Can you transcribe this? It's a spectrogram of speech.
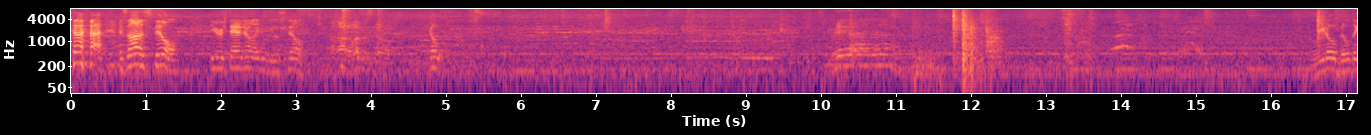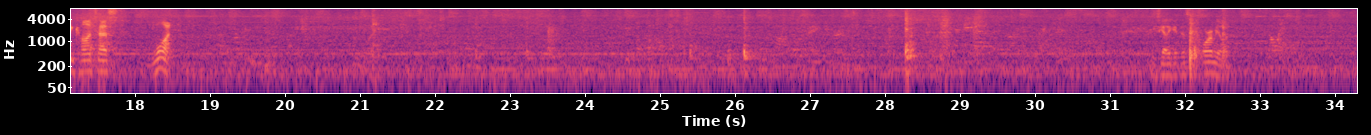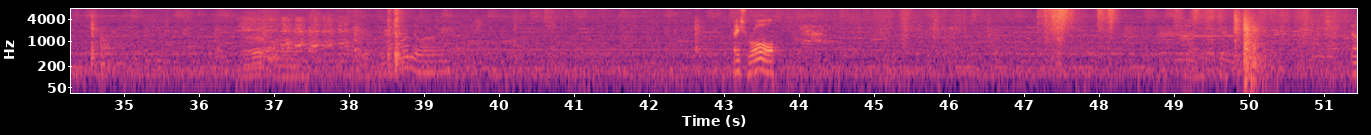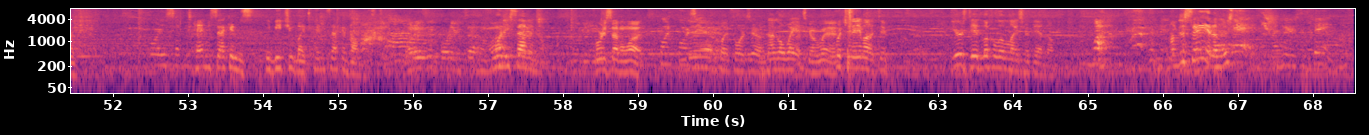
it's not a still. You were standing there like it was a still. I thought it was a still. Go. Burrito building contest one. He's got to get this in formula. Nice roll. Done. 47. 10 seconds. He beat you by 10 seconds almost. What is it? 47 what? 47. 47 what? Point four Yeah, zero. 0.40. Now go weigh it. Let's go weigh it. Put your name on it too. Yours did look a little nicer at the end though. What? I'm just saying. I'm just. Okay, but here's the thing.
